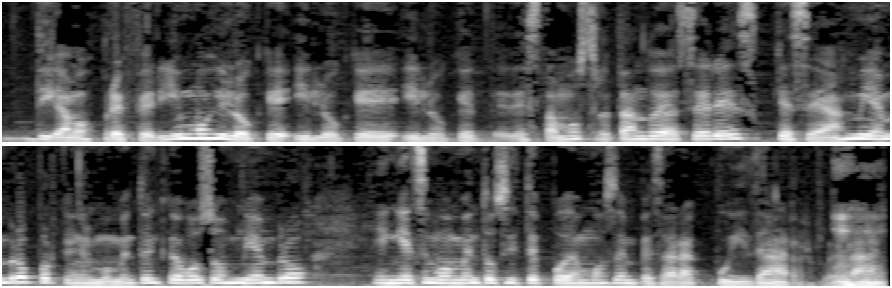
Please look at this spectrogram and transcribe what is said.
digamos preferimos y lo que y lo que y lo que estamos tratando de hacer es que seas miembro porque en el momento en que vos sos miembro en ese momento sí te podemos empezar a cuidar verdad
